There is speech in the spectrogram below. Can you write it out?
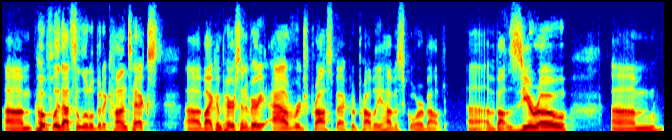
um, hopefully that's a little bit of context. Uh, by comparison, a very average prospect would probably have a score about uh, of about zero, um,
